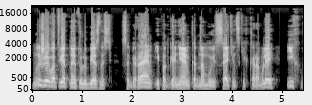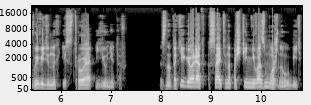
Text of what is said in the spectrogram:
Мы же в ответ на эту любезность собираем и подгоняем к одному из сайтинских кораблей их выведенных из строя юнитов. Знатоки говорят, Сайтина почти невозможно убить,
